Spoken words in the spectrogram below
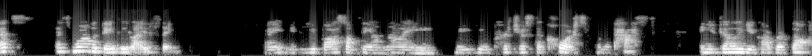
that's that's more of a daily life thing. Right? Maybe you bought something online, maybe you purchased a course from the past and you feel like you got ripped off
